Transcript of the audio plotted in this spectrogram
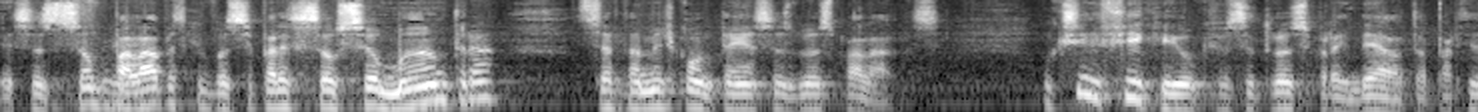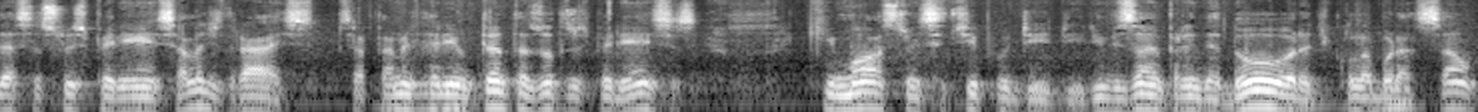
Essas são Sim. palavras que você parece que são o seu mantra, certamente contém essas duas palavras. O que significa e o que você trouxe para a Indelta, a partir dessa sua experiência lá de trás, certamente uhum. teriam tantas outras experiências que mostram esse tipo de, de, de, visão empreendedora, de colaboração.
